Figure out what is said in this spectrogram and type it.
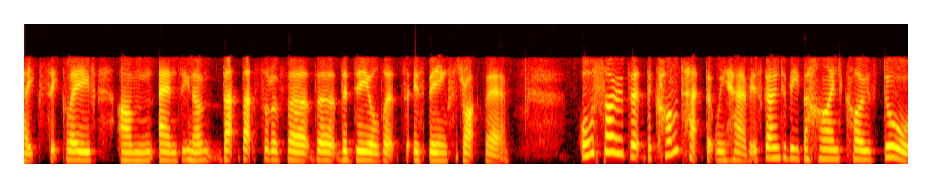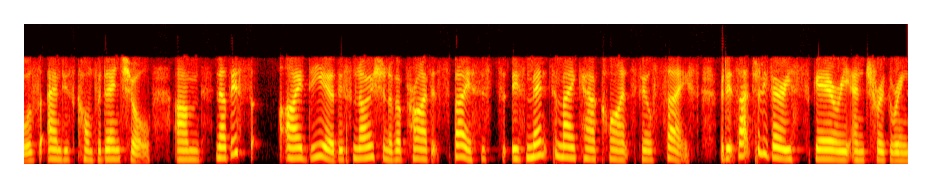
take sick leave, um, and you know that that's sort of uh, the the deal that is being struck there. Also, that the contact that we have is going to be behind closed doors and is confidential. Um, now, this idea, this notion of a private space, is, to, is meant to make our clients feel safe, but it's actually very scary and triggering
